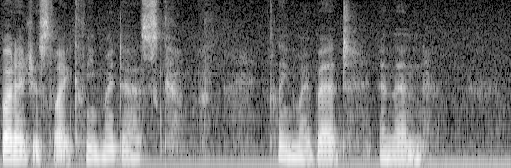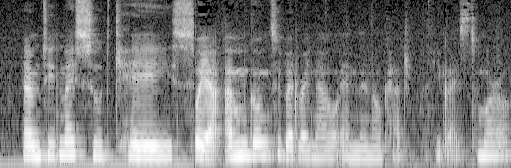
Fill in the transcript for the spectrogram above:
But I just like cleaned my desk, cleaned my bed, and then emptied my suitcase. But yeah, I'm going to bed right now and then I'll catch up with you guys tomorrow.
